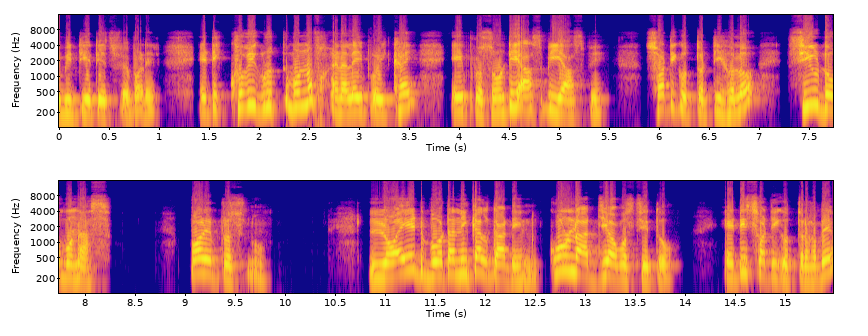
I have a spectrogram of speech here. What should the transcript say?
এবিটিএ টেস্ট পেপারের। এটি খুবই গুরুত্বপূর্ণ, ফাইনাল এই পরীক্ষায় এই প্রশ্নটি আসবেই আসবে। সঠিক উত্তরটি হলো সিউডোমোনাস। পরের প্রশ্ন। লয়েড বোটানিক্যাল গার্ডেন কোন রাজ্যে অবস্থিত? এটি সঠিক উত্তর হবে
